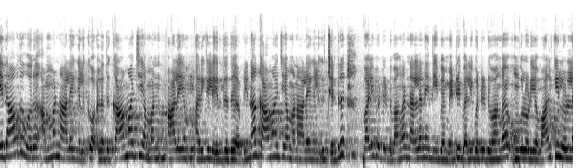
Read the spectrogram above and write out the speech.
ஏதாவது ஒரு அம்மன் ஆலயங்களுக்கோ அல்லது காமாட்சி அம்மன் ஆலயம் அருகில் இருந்தது அப்படின்னா காமாட்சி அம்மன் ஆலயங்களுக்கு சென்று வழிபட்டுடுவாங்க நல்லெண்ணெய் தீபம் ஏற்றி வழிபட்டுடுவாங்க உங்களுடைய வாழ்க்கையில் உள்ள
